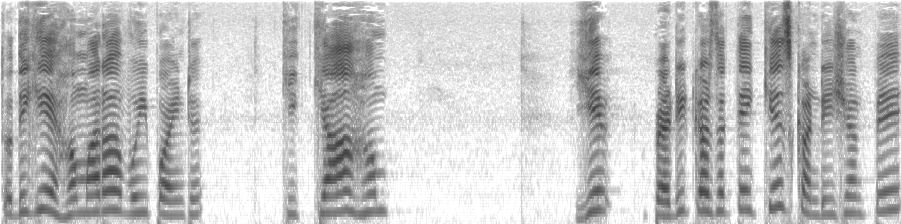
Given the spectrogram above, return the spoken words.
तो देखिए, हमारा वही पॉइंट है कि क्या हम ये प्रेडिक्ट कर सकते हैं किस कंडीशन पे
